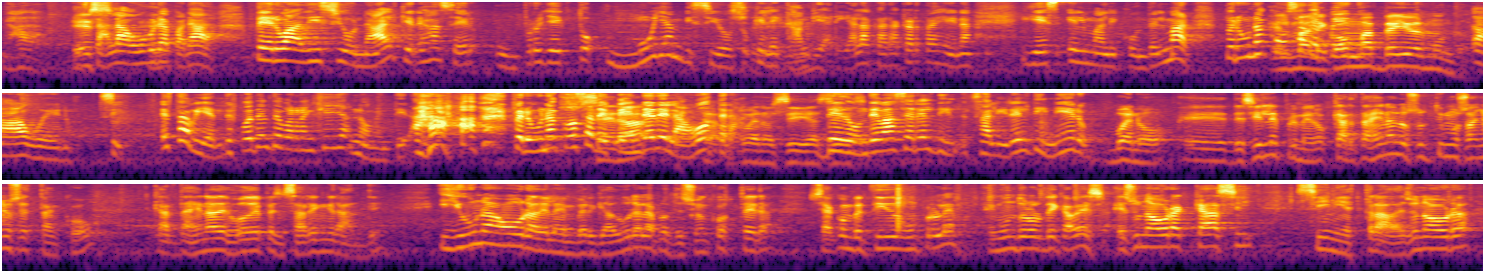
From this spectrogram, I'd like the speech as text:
nada, está la obra eh, parada. Pero adicional quieres hacer un proyecto muy ambicioso que le cambiaría la cara a Cartagena y es el Malecón del Mar. Pero una cosa El malecón más bello del mundo. Ah, bueno, sí. Está bien, después del de Barranquilla, no, mentira. Pero una cosa depende de la otra. Bueno, sí, así ¿De dónde va a ser el salir el dinero? Bueno, eh, decirles primero, Cartagena en los últimos años se estancó, Cartagena dejó de pensar en grande y una obra de la envergadura de la protección costera se ha convertido en un problema, en un dolor de cabeza. Es una obra casi siniestrada, es una obra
